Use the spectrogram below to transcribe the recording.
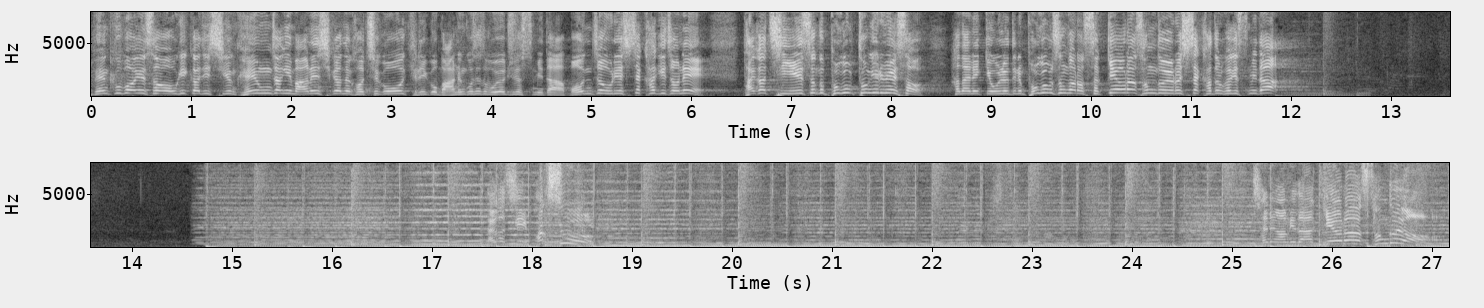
밴쿠버에서 오기까지 지금 굉장히 많은 시간을 거치고 그리고 많은 곳에서 모여주셨습니다. 먼저 우리가 시작하기 전에 다 같이 예수님 복음 통일을 위해서 하나님께 올려드리는 복음 성가로서 깨어라 성도여로 시작하도록 하겠습니다. 다 같이 박수! 찬양합니다. 깨어라 성도여!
